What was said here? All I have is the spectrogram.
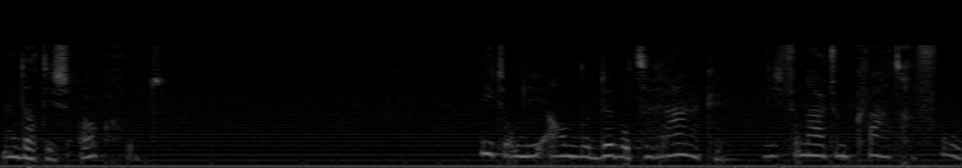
En dat is ook goed. Niet om die ander dubbel te raken, niet vanuit een kwaad gevoel,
